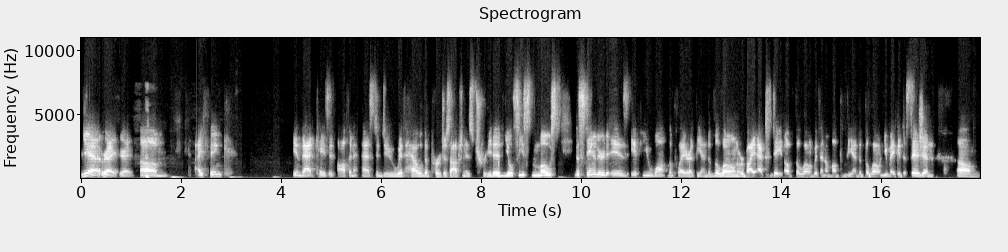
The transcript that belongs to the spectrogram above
Yeah, right, right. Um, I think in that case, it often has to do with how the purchase option is treated. You'll see most, the standard is if you want the player at the end of the loan or by X date of the loan within a month of the end of the loan, you make a decision. Um,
